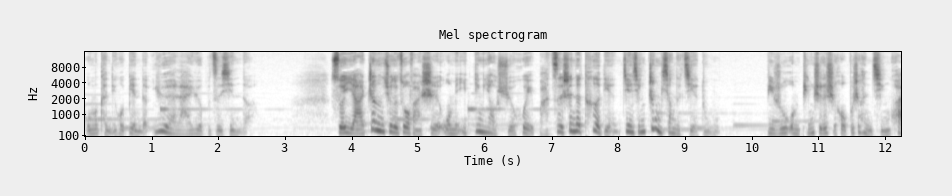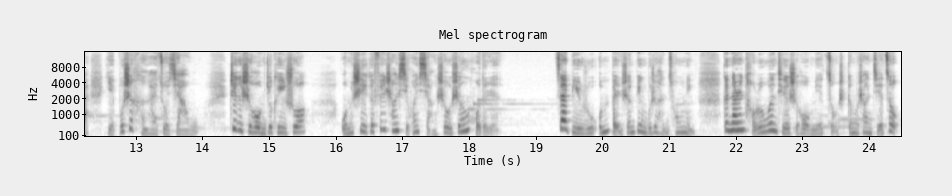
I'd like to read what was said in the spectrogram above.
我们肯定会变得越来越不自信的。所以啊，正确的做法是我们一定要学会把自身的特点进行正向的解读。比如我们平时的时候不是很勤快，也不是很爱做家务，这个时候我们就可以说，我们是一个非常喜欢享受生活的人。再比如，我们本身并不是很聪明，跟男人讨论问题的时候，我们也总是跟不上节奏。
